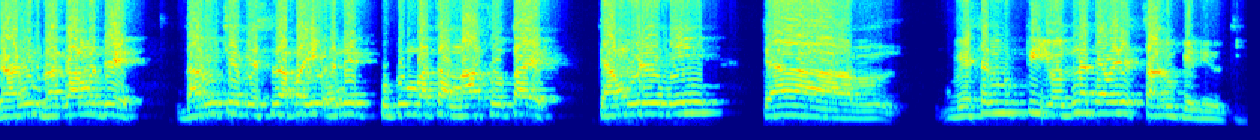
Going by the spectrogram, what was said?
ग्रामीण भागामध्ये दारूच्या व्यसनापायी अनेक कुटुंबाचा नाश होत आहे. त्यामुळे मी त्या व्यसनमुक्ती योजना त्यावेळेस चालू केली होती.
